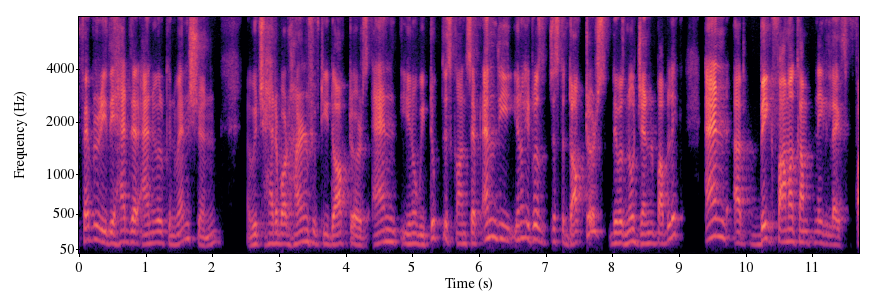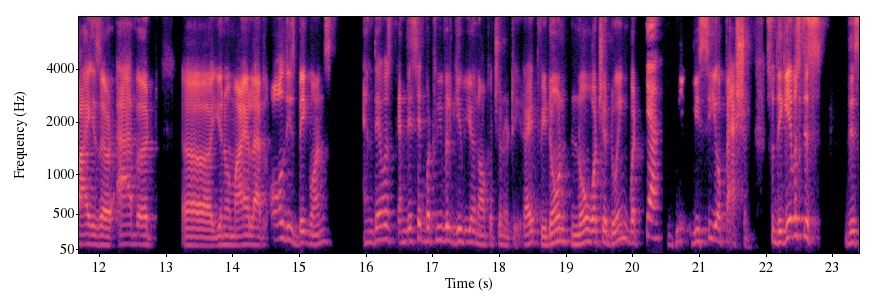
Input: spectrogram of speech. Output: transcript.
February, they had their annual convention, which had about 150 doctors. And, you know, we took this concept and the, you know, it was just the doctors. There was no general public and a big pharma company like Pfizer, Abbott, uh, you know, Meyer Labs, all these big ones. And there was, and they said, but we will give you an opportunity, right? We don't know what you're doing, but yeah, we, we see your passion. So they gave us this this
